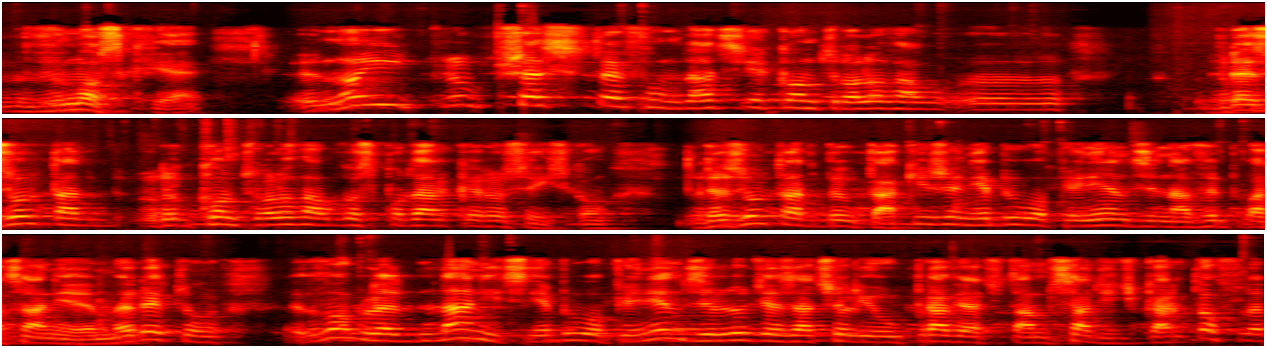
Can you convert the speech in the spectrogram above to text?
w Moskwie. No i przez tę fundację kontrolował e, Rezultat kontrolował gospodarkę rosyjską. Rezultat był taki, że nie było pieniędzy na wypłacanie emerytur, w ogóle na nic nie było pieniędzy. Ludzie zaczęli uprawiać tam, sadzić kartofle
